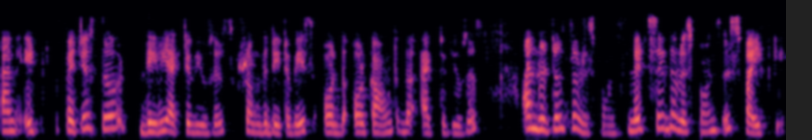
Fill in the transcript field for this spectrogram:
and it fetches the daily active users from the database or the or count the active users and returns the response. Let's say the response is 5k.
